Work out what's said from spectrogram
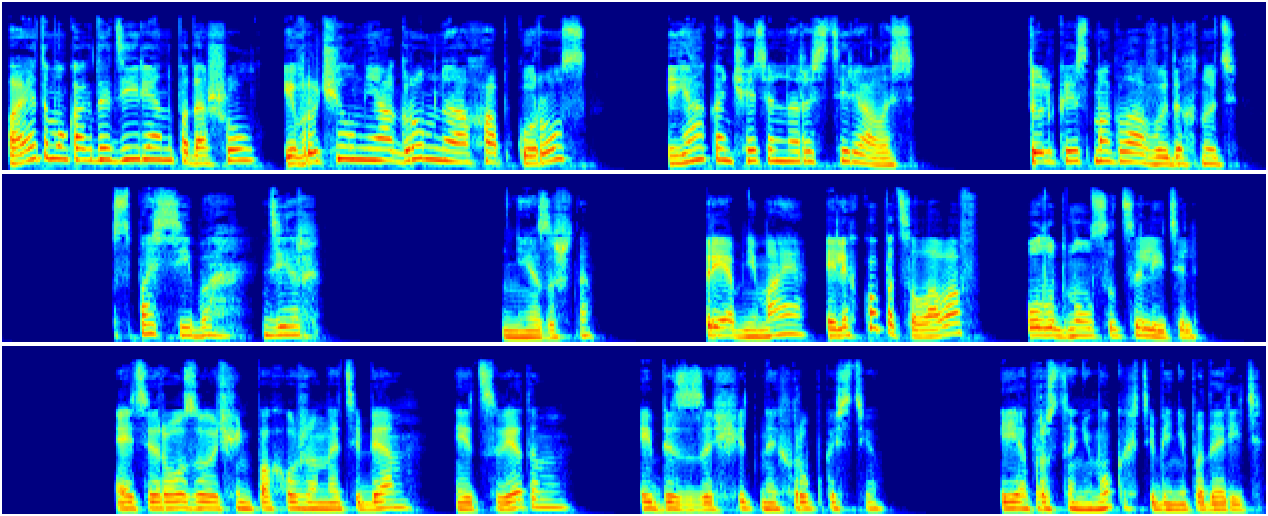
поэтому, когда Дириан подошел и вручил мне огромную охапку роз, я окончательно растерялась. Только и смогла выдохнуть. «Спасибо, Дир». «Не за что». Приобнимая и легко поцеловав, улыбнулся целитель. «Эти розы очень похожи на тебя и цветом, и беззащитной хрупкостью. И я просто не мог их тебе не подарить.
